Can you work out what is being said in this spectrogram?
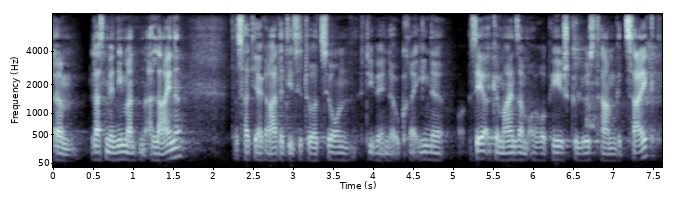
ähm, lassen wir niemanden alleine. Das hat ja gerade die Situation, die wir in der Ukraine sehr gemeinsam europäisch gelöst haben, gezeigt.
